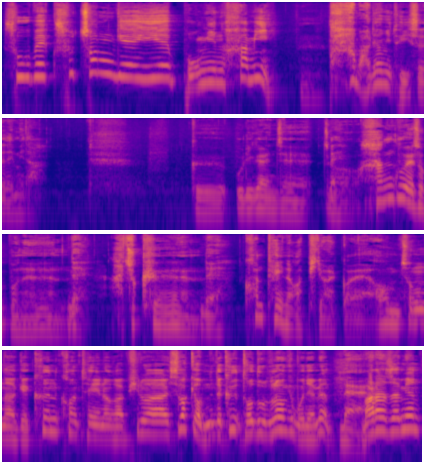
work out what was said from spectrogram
수백 수천 개의 봉인함이 음. 다 마련이 돼 있어야 됩니다. 그 우리가 이제 저 네. 항구에서 보는 네. 아주 큰 네. 컨테이너가 필요할 거예요. 엄청나게 큰 컨테이너가 필요할 수밖에 없는데 그 더 놀라운 게 뭐냐면 네. 말하자면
